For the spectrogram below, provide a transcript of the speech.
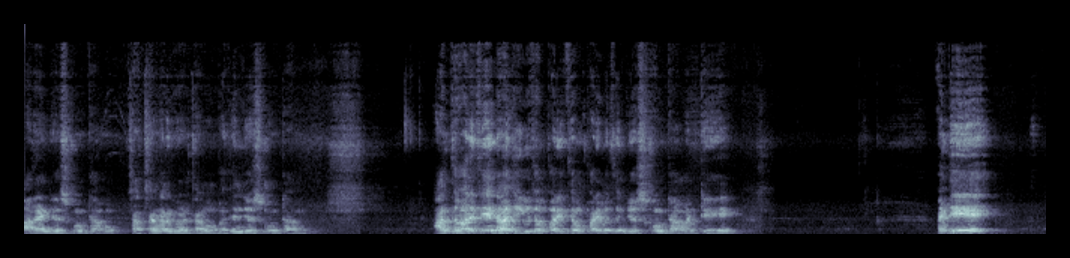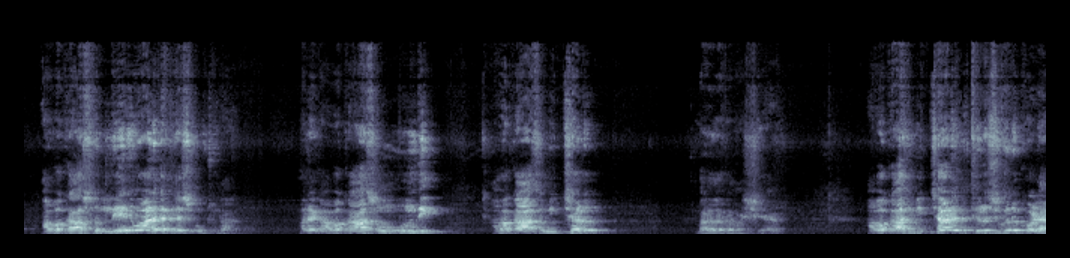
పారాయణ చేసుకుంటాము సత్సంగానికి వెళ్తాము భజన చేసుకుంటాము. అంతవరకే నా జీవితం పరితం పరిమితం చేసుకుంటామంటే అంటే అవకాశం లేని వాళ్ళు అది చేసుకుంటున్నారు. అవకాశం ఉంది. అవకాశం ఇచ్చాడు భరత మహర్షి అవకాశం ఇచ్చాడని తెలుసుకుని కూడా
